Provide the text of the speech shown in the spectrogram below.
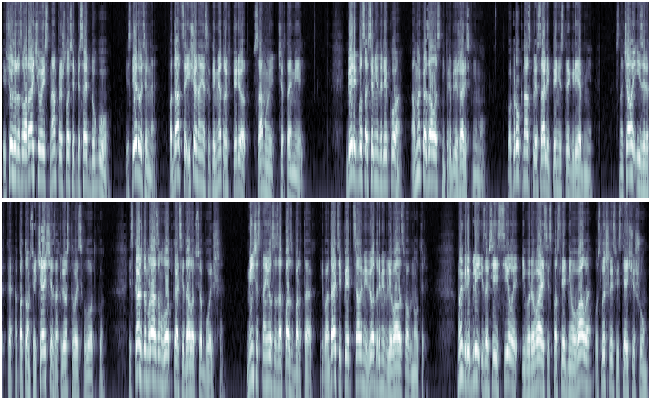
И все же разворачиваясь, нам пришлось описать дугу, и, следовательно, податься еще на несколько метров вперед, в самую чертомель. Берег был совсем недалеко, а мы, казалось, не приближались к нему. Вокруг нас плясали пенистые гребни. Сначала изредка, а потом все чаще захлестываясь в лодку. И с каждым разом лодка оседала все больше. Меньше становился запас в бортах, и вода теперь целыми ведрами вливалась вовнутрь. Мы гребли изо всей силы и, вырываясь из последнего вала, услышали свистящий шум.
